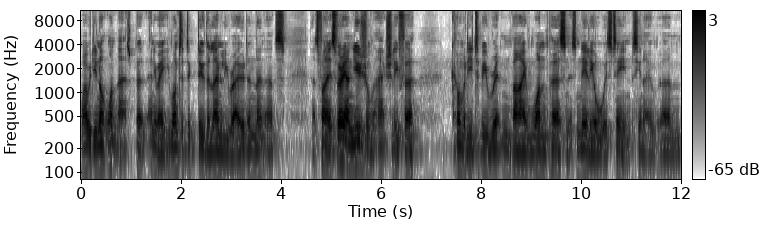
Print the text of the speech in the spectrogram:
why would you not want that? But anyway, he wanted to do The Lonely Road, and that's, that's fine. It's very unusual, actually, for comedy to be written by one person. It's nearly always teams, you know, um,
